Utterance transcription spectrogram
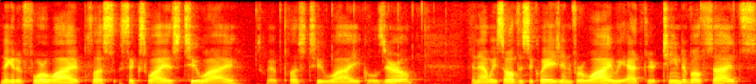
Negative 4y plus 6y is 2y. So we have plus 2y equals 0. And now we solve this equation for y. We add 13 to both sides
